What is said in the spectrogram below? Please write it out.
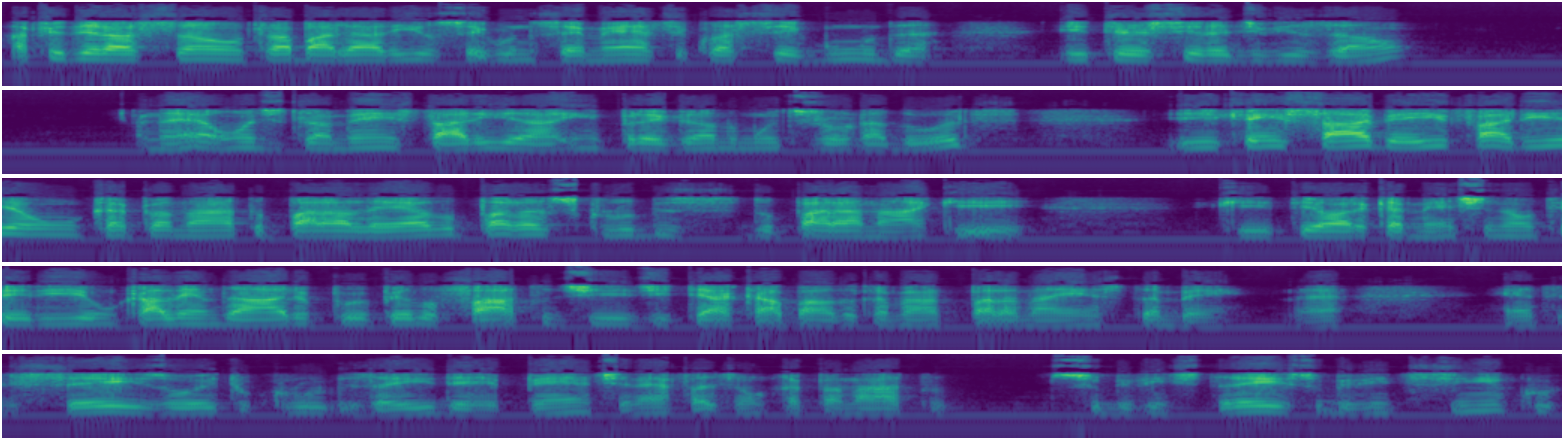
A federação trabalharia o segundo semestre com a segunda e terceira divisão, né, onde também estaria empregando muitos jogadores e quem sabe aí faria um campeonato paralelo para os clubes do Paraná que, que teoricamente não teriam um calendário por, pelo fato de, de ter acabado o Campeonato Paranaense também, né? Entre seis ou oito clubes aí, de repente, né? Fazer um campeonato sub-23, sub-25,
